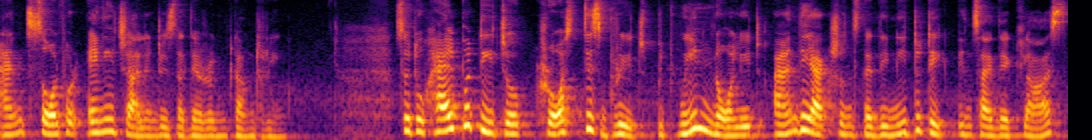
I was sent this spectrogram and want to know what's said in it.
and solve for any challenges that they're encountering. So to help a teacher cross this bridge between knowledge and the actions that they need to take inside their class,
